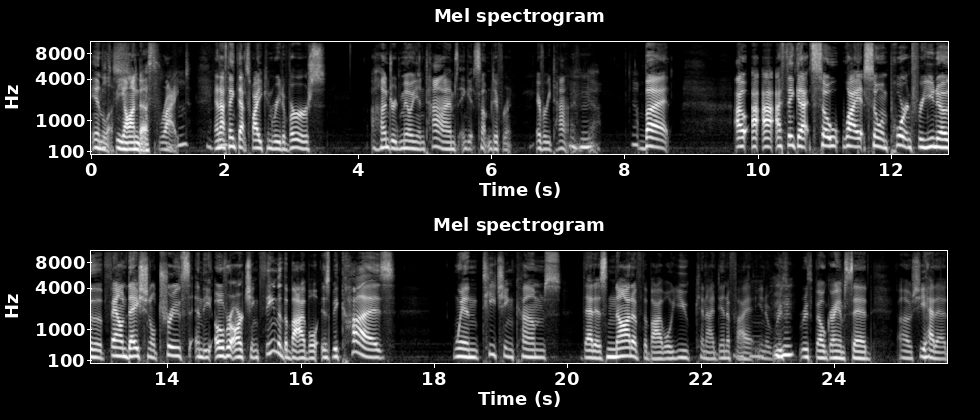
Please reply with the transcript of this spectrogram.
endless, Beyond us. right. Mm-hmm. And I mm-hmm. think that's why you can read a verse a hundred million times and get something different every time. Mhm. Yeah. But I, I I think that's so why it's so important for you know the foundational truths and the overarching theme of the Bible is because when teaching comes that is not of the Bible, you can identify it. You know, Ruth Ruth Bell Graham said uh, she had a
